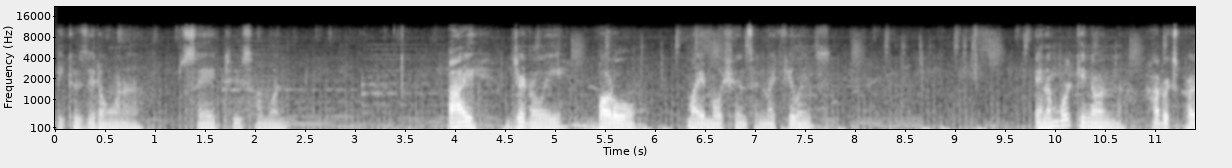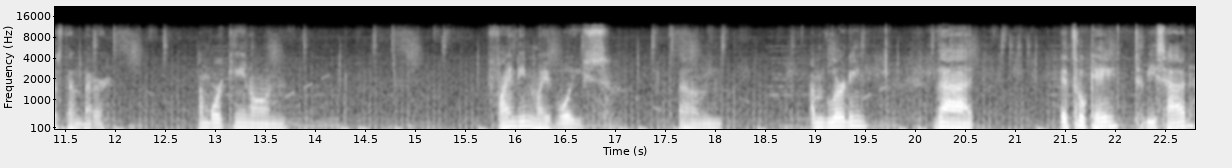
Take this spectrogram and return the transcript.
because they don't want to say it to someone. I generally bottle my emotions and my feelings. And I'm working on how to express them better. I'm working on finding my voice. Um, I'm learning that it's okay to be sad.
